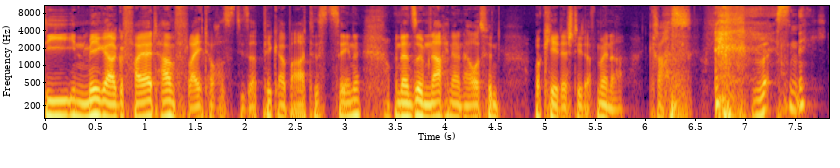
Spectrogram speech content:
die ihn mega gefeiert haben, vielleicht auch aus dieser Pickup-Artist-Szene und dann so im Nachhinein herausfinden, okay, der steht auf Männer. Krass. Weiß nicht.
